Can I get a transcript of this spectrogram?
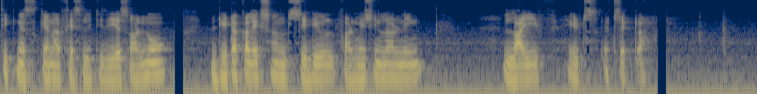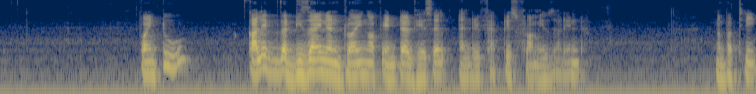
thickness scanner facilities, yes or no, data collection schedule for machine learning, life, hits, etc. Point 2 collect the design and drawing of entire vessel and refractories from user end. Number 3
